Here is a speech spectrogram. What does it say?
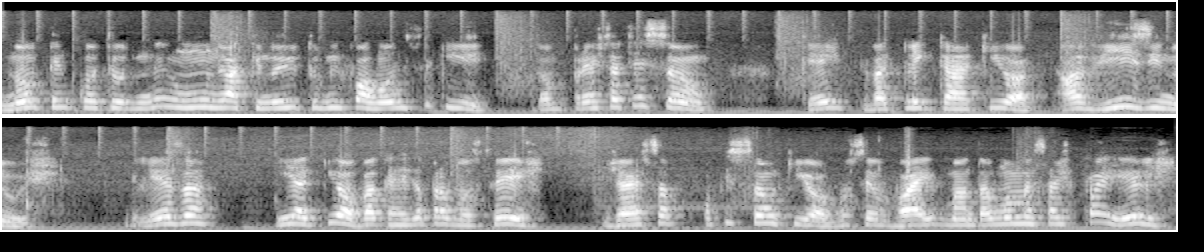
Não tem conteúdo nenhum aqui no YouTube informando isso aqui. Então, presta atenção, ok? Vai clicar aqui, ó, avise-nos, beleza? E aqui, ó, vai carregar para vocês já essa opção aqui, ó. Você vai mandar uma mensagem para eles,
